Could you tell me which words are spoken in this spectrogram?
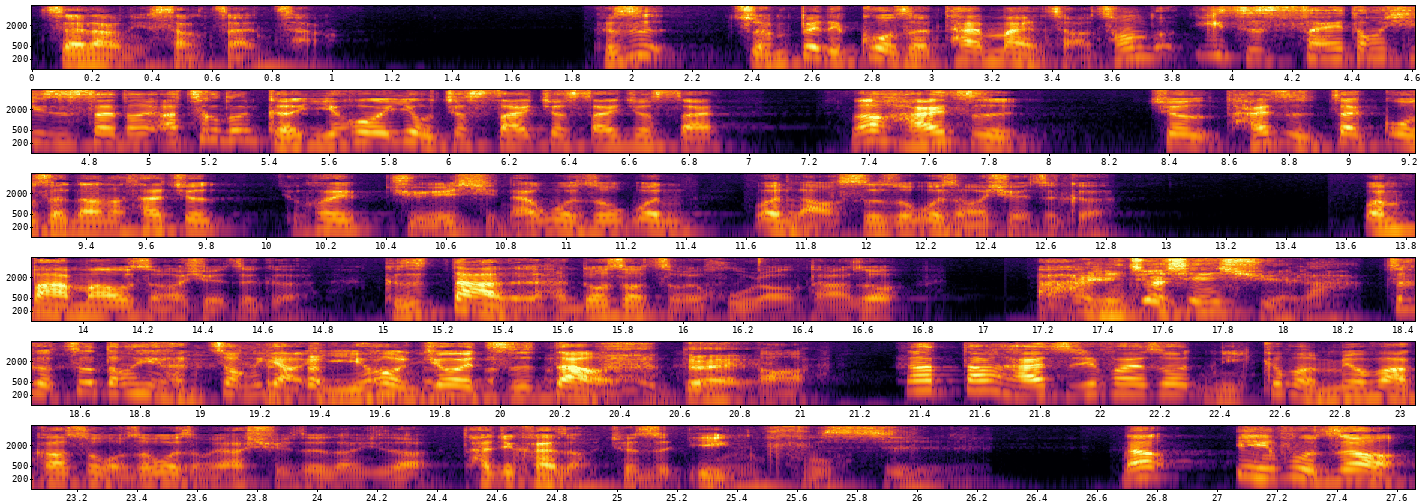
再让你上战场。可是准备的过程太漫长，从一直塞东西，一直塞东西啊，这个东西可能以后会用，就塞就塞就塞。然后孩子就孩子在过程当中，他就会觉醒，他问说问问老师说为什么要学这个？问爸妈为什么要学这个？可是大人很多时候只会糊弄他说：“啊，你就先学啦，这个这个东西很重要，以后你就会知道了。”对哦，那当孩子就发现说你根本没有办法告诉我说为什么要学这个东西的时候，他就开始就是应付。是，然后应付之后，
